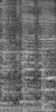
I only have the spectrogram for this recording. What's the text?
türkü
